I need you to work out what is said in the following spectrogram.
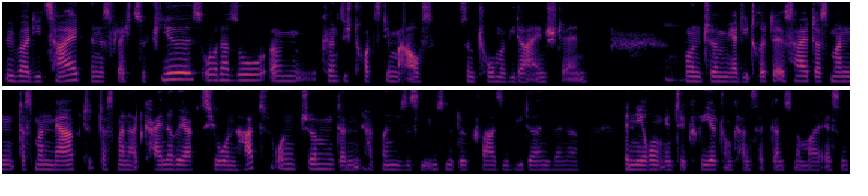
über die Zeit, wenn es vielleicht zu viel ist oder so, können sich trotzdem auch Symptome wieder einstellen. Mhm. Und ähm, ja, die dritte ist halt, dass man, dass man merkt, dass man halt keine Reaktion hat und ähm, dann hat man dieses Lebensmittel quasi wieder in seine Ernährung integriert und kann es halt ganz normal essen.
